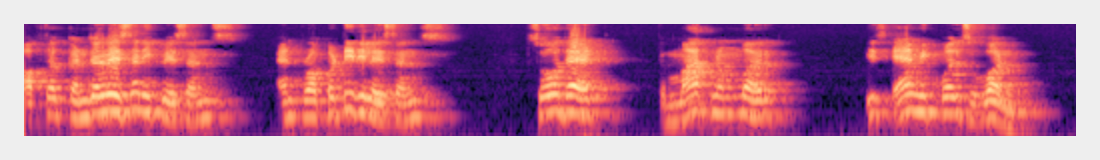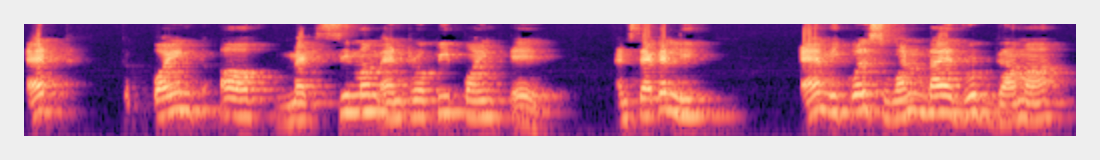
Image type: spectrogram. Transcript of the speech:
of the conservation equations and property relations so that the Mach number is m equals 1 at the point of maximum entropy point A. And secondly, m equals 1 by root gamma,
